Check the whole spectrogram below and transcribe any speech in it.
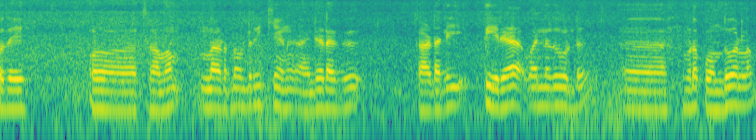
അപ്പോൾ അതെ ശ്രമം നടന്നുകൊണ്ടിരിക്കുകയാണ്. അതിന്റെ ഇടയ്ക്ക് കടലിൽ തിര വന്നതുകൊണ്ട് നമ്മുടെ പൊന്തുവെള്ളം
